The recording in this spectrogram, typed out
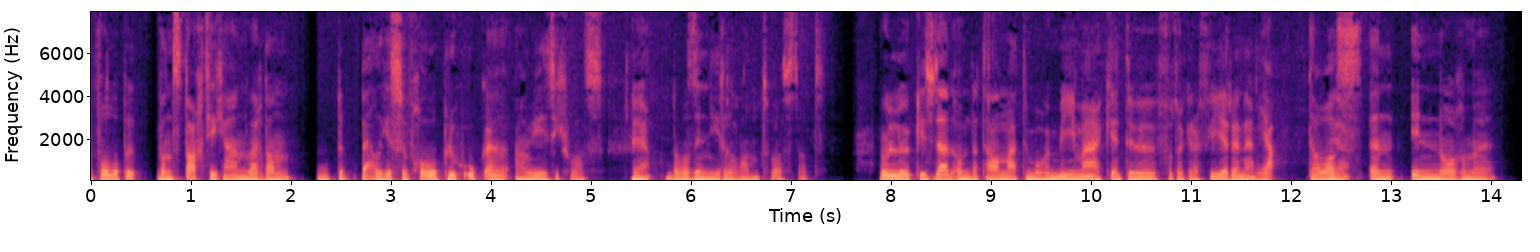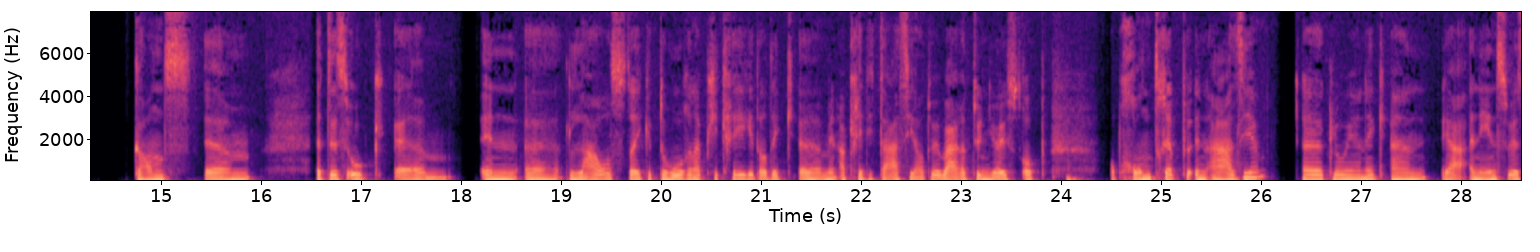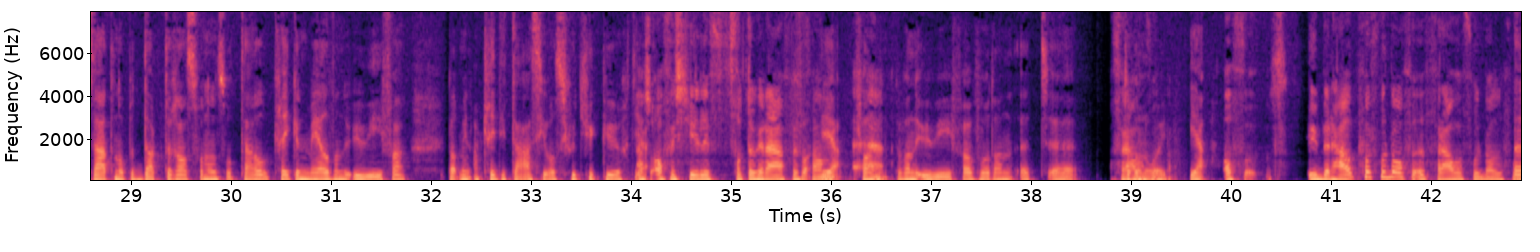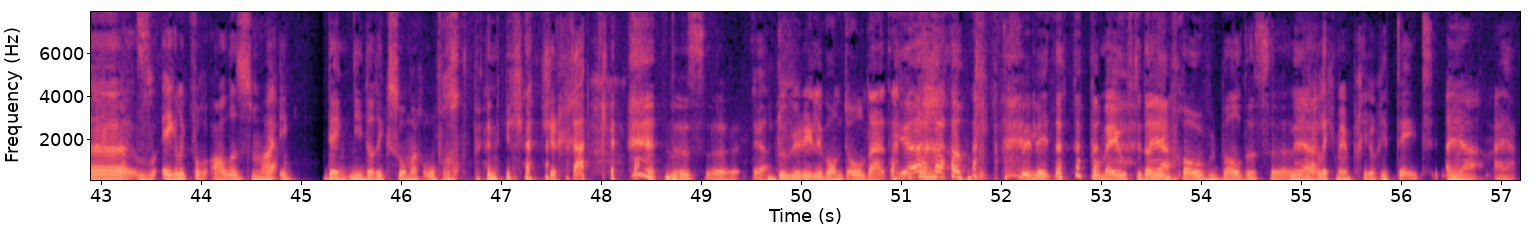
volop van start gegaan, waar dan de Belgische vrouwenploeg ook aanwezig was. Ja. Dat was in Nederland, was dat. Hoe leuk is dat om dat allemaal te mogen meemaken en te fotograferen? Hè? Ja, dat was een enorme kans. Um, het is ook um, in uh, Laos dat ik het te horen heb gekregen dat ik uh, mijn accreditatie had. We waren toen juist op, op rondtrip in Azië, uh, Chloe en ik. En ja, ineens, we zaten op het dakterras van ons hotel, kreeg ik een mail van de UEFA dat mijn accreditatie was goedgekeurd. Ja. Als officiële fotografe van, ja, van, van de UEFA voor dan het toernooi. Ja. Of überhaupt voor voetbal of vrouwenvoetbal? Voor eigenlijk voor alles, maar ja. ik denk niet dat ik zomaar overal ben ga geraken. Dus, uh, ja. Do we really want all that? Ja. we weten. Voor mij hoeft het alleen ja. vrouwenvoetbal, dus uh, ja. daar ligt mijn prioriteit. Ja, ja. Ah, ja.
